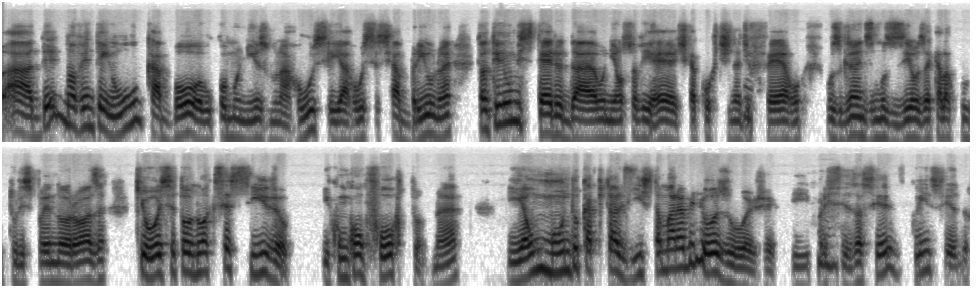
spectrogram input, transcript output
Ah, desde 91 acabou o comunismo na Rússia e a Rússia se abriu, não é? Então tem um mistério da União Soviética, a cortina de ferro, os grandes museus, aquela cultura esplendorosa que hoje se tornou acessível e com conforto, né? E é um mundo capitalista maravilhoso hoje e precisa ser conhecido.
